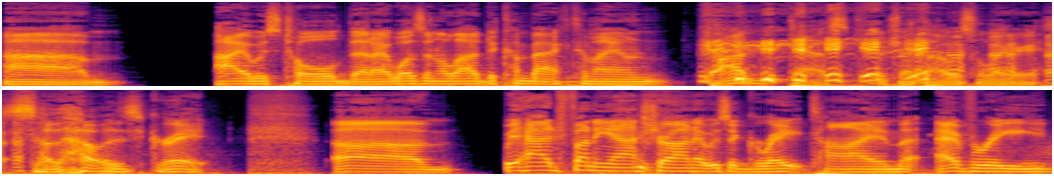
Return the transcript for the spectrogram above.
Um, I was told that I wasn't allowed to come back to my own podcast, which I thought was hilarious. So that was great. Um, we had Funny Astro on. It was a great time. Every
